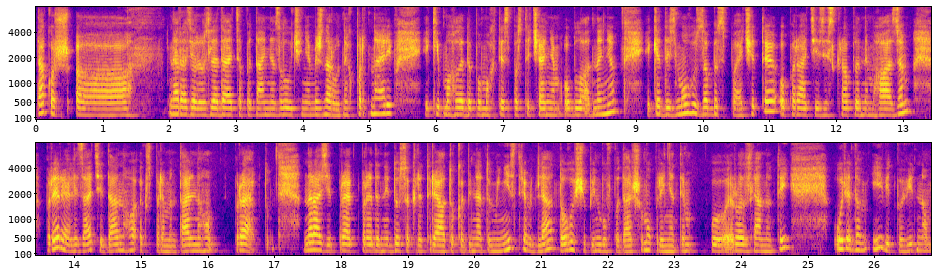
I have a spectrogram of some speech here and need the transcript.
Також Наразі розглядається питання залучення міжнародних партнерів, які б могли допомогти з постачанням обладнання, яке дасть змогу забезпечити операції зі скрапленим газом при реалізації даного експериментального проекту. Наразі проект переданий до секретаріату Кабінету міністрів для того, щоб він був в подальшому прийнятим розглянутий урядом і відповідно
